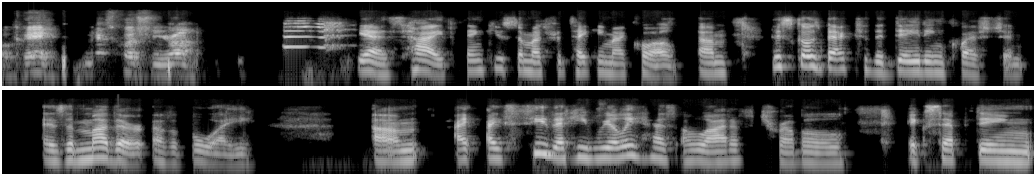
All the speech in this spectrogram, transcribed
Okay, next question, you're on. Yes, hi. Thank you so much for taking my call. Um, this goes back to the dating question. As a mother of a boy, um, I, I see that he really has a lot of trouble accepting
